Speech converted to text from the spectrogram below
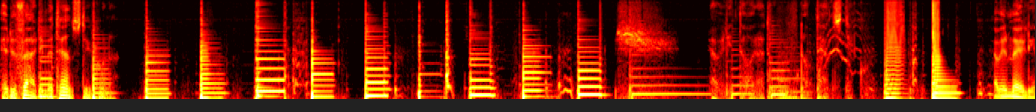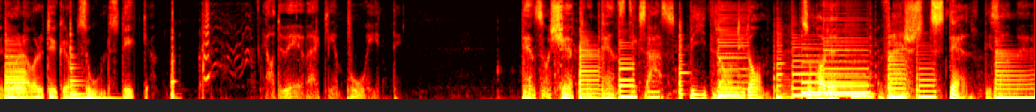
Är du färdig med tändstickorna? Jag vill möjligen höra vad du tycker om solsticka. Ja, du är verkligen påhittig. Den som köper en tändsticksask bidrar till dem som har det värst ställt i samhället.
